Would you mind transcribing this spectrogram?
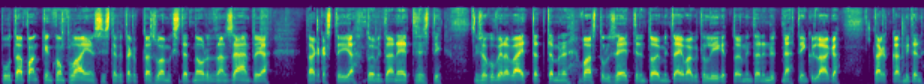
puhutaan pankkien complianceista, joka tarkoittaa suomeksi sitä, että noudatetaan sääntöjä tarkasti ja toimitaan eettisesti, niin joku vielä väittää, että tämmöinen vastuullisen eettinen toiminta ei vaikuta liiketoimintaan, niin nyt nähtiin kyllä aika tarkkaan, miten,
